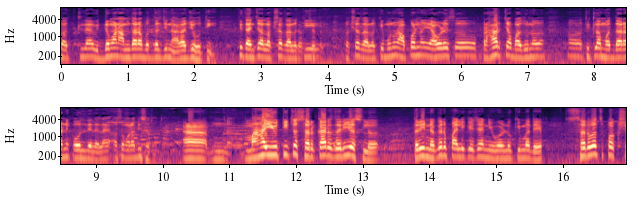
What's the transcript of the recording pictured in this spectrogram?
तिथल्या विद्यमान आमदाराबद्दल जी नाराजी होती ती त्यांच्या लक्षात आलं की लक्षात आलं. की म्हणून आपण यावेळेस प्रहारच्या बाजूनं अ, तिथल्या मतदारांनी कौल दिलेला आहे असं मला दिसत होतं. महायुतीचं सरकार जरी असलं तरी नगरपालिकेच्या निवडणुकीमध्ये सर्वच पक्ष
